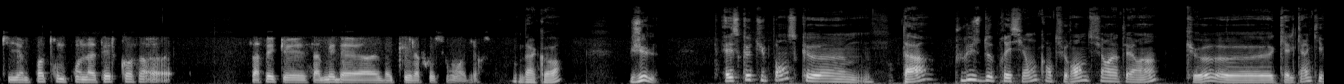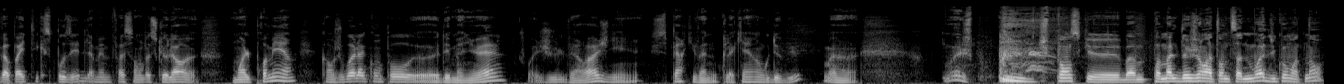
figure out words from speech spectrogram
qui aime pas trop me prendre la tête quand ça, ça fait que ça m'aide à évacuer la pression, on va dire. D'accord. Jules, est-ce que tu penses que tu as plus de pression quand tu rentres sur un terrain que euh, quelqu'un qui va pas être exposé de la même façon. Parce que là, euh, moi le premier, hein, quand je vois la compo euh, d'Emmanuel, je vois Jules Verra, je dis j'espère qu'il va nous claquer un ou deux buts. Ouais, je, pense que bah, pas mal de gens attendent ça de moi du coup maintenant,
